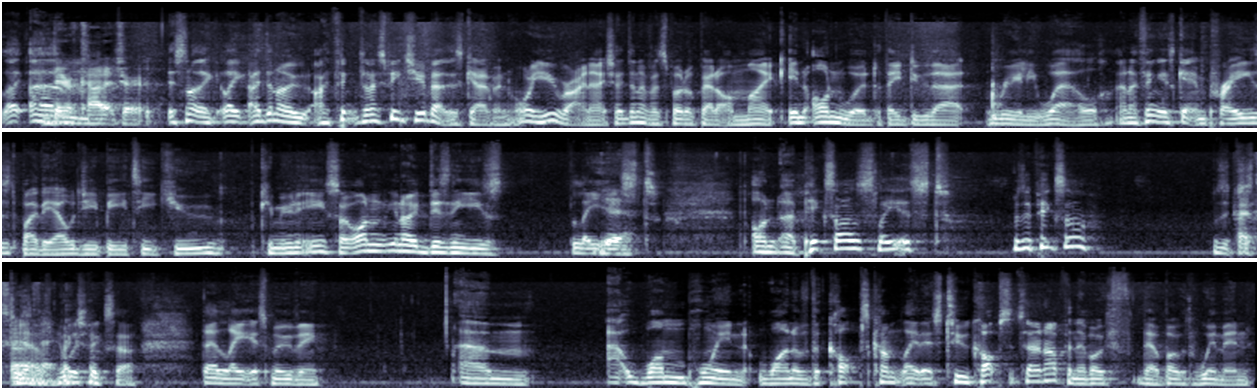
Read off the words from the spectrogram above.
like um, Their character. It's not like, like I don't know. I think did I speak to you about this, Gavin, or you, Ryan? Actually, I don't know if I spoke about it on mic. In Onward, they do that really well, and I think it's getting praised by the LGBTQ community. So on, you know, Disney's latest, on uh, Pixar's latest, was it Pixar? Was it just Pixar, think. It was Pixar. Their latest movie. Um, at one point, one of the cops come. Like, there's two cops that turn up, and they're both they're both women,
